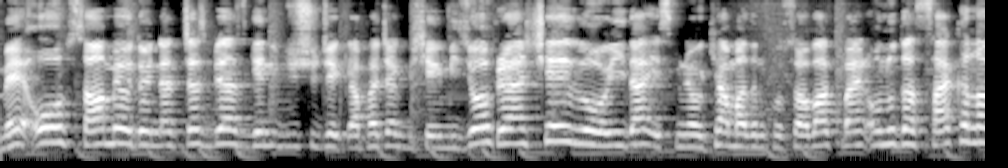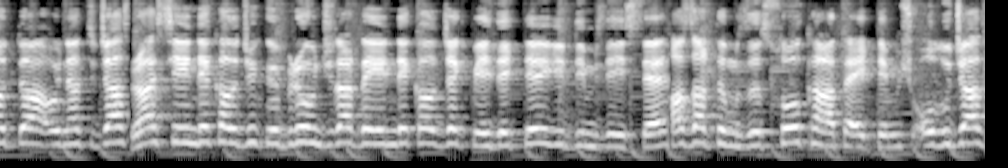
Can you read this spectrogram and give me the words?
MO sağ MO'da oynatacağız. Biraz geni düşecek. Yapacak bir şeyimiz yok. Franchelo'yu da ismini okuyamadım kusura bakmayın. Onu da sağ kanatta oynatacağız. Rice yerinde kalacak. Öbür oyuncular da yerinde kalacak. Ve yedeklere girdiğimizde ise Hazard'ımızı sol kanata eklemiş olacağız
